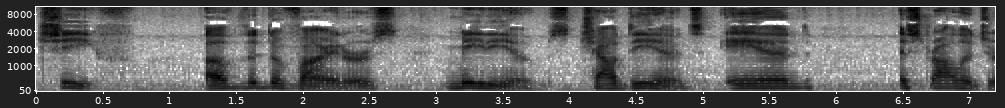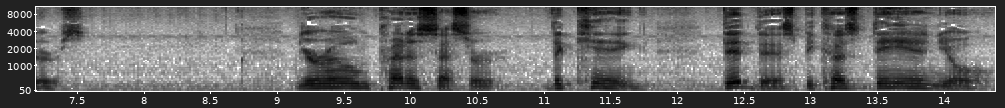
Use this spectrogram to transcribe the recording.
chief of the diviners, mediums, Chaldeans, and astrologers. Your own predecessor, the king, did this because Daniel,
